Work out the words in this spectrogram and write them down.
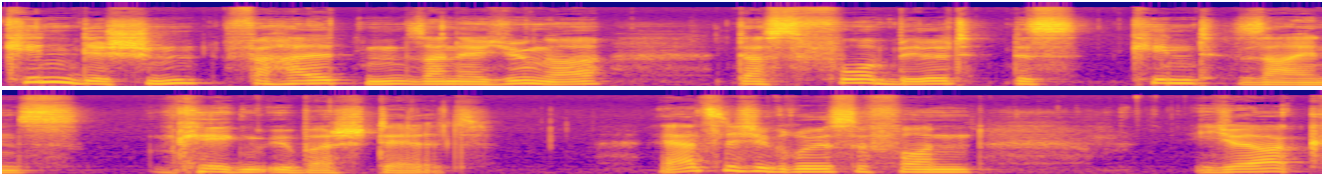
kindischen Verhalten seiner Jünger das Vorbild des Kindseins gegenüberstellt. Herzliche Grüße von Jörg,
